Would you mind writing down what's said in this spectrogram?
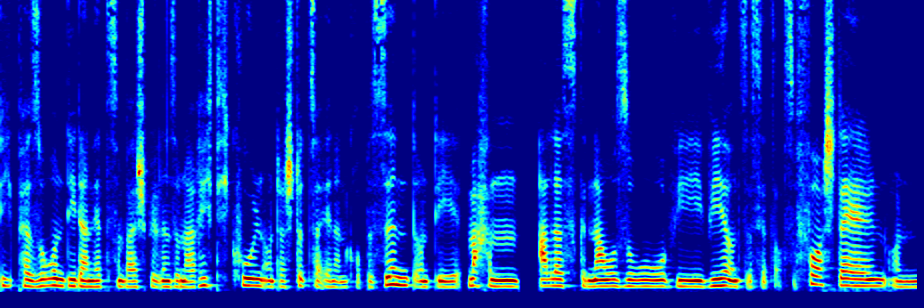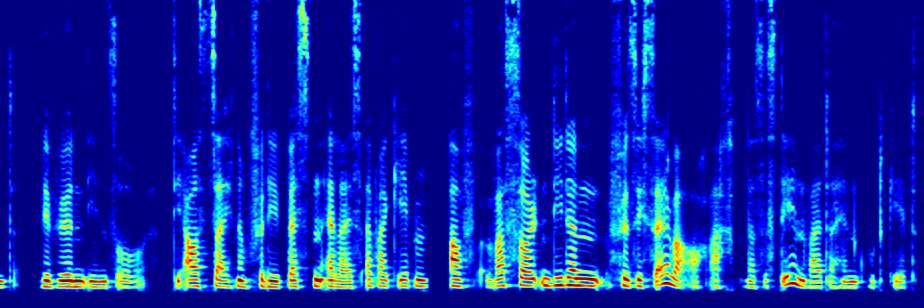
die Personen, die dann jetzt zum Beispiel in so einer richtig coolen Unterstützerinnengruppe sind und die machen alles genauso, wie wir uns das jetzt auch so vorstellen und wir würden ihnen so die Auszeichnung für die besten Allies ever geben. Auf was sollten die denn für sich selber auch achten, dass es denen weiterhin gut geht?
